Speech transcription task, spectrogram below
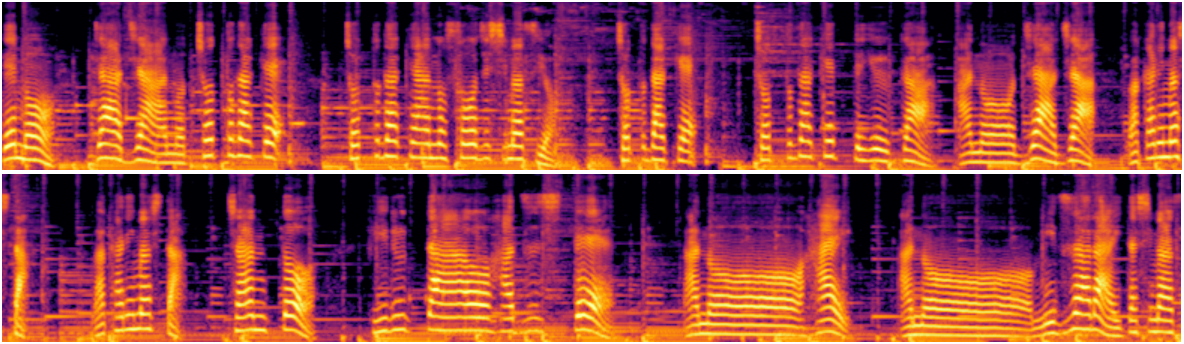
でもじゃあじゃああのちょっとだけちょっとだけあの掃除しますよ。ちょっとだけ。ちょっとだけっていうかあのー、じゃあじゃあ分かりました。分かりました。ちゃんとフィルターを外してあのー、はい。あのー、水洗いいたします。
